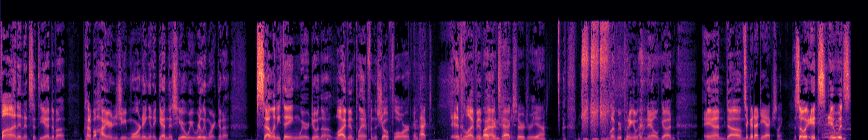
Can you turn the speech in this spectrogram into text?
fun, and it's at the end of a kind of a high energy morning. And again, this year we really weren't going to sell anything. We were doing the live implant from the show floor, Impact. and the live impact, Live impact surgery, yeah. like we were putting it with a nail gun. And um, It's a good idea, actually. so it's it was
